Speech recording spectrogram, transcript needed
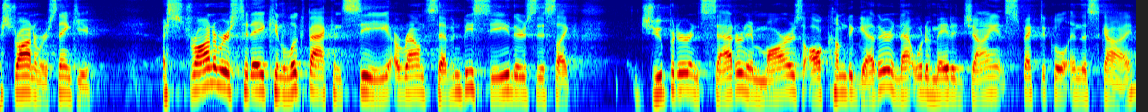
astronomers, thank you. Astronomers today can look back and see around 7 BC, there's this like Jupiter and Saturn and Mars all come together, and that would have made a giant spectacle in the sky.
